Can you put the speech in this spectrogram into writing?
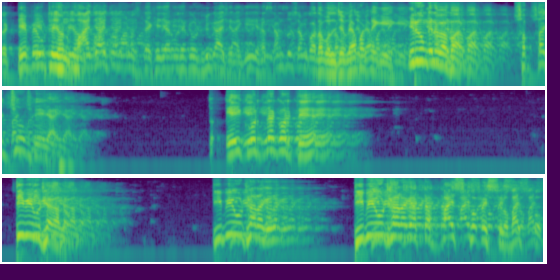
তো টেপে উঠে যখন বাজায় তো মানুষ দেখে যার মধ্যে কেউ ঢুকে আছে নাকি? হ্যাঁ শ্যাম টু শ্যাম কথা বলছে ব্যাপারটা কি? এরকম কেন ব্যাপার? সব তাজ্জব হয়ে যায়। তো এই করতে করতে টিভি উঠে গেল। টিভি উঠার আগে টিভি উঠার আগে একটা বাইস্কোপ এসেছিল, বাইস্কোপ।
